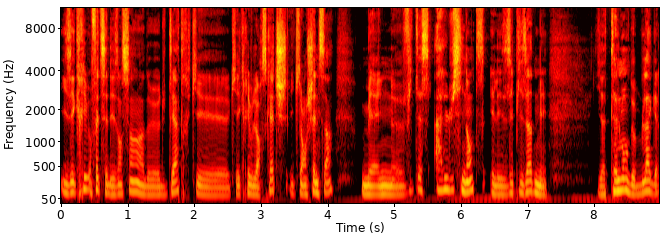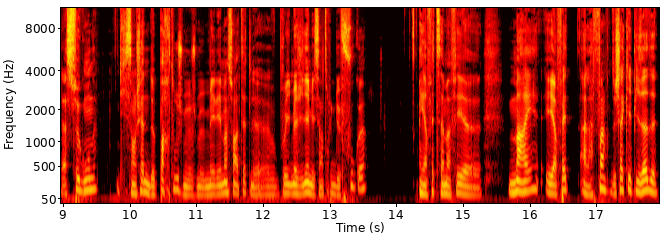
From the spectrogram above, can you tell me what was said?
ils écrivent. En fait, c'est des anciens du théâtre qui, qui écrivent leurs sketchs et qui enchaînent ça, mais à une vitesse hallucinante. Et les épisodes, mais il y a tellement de blagues à la seconde qui s'enchaînent de partout. Je me, je me mets les mains sur la tête. vous pouvez imaginer, mais c'est un truc de fou, quoi. Et en fait, ça m'a fait euh, marrer. Et en fait, à la fin de chaque épisode,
